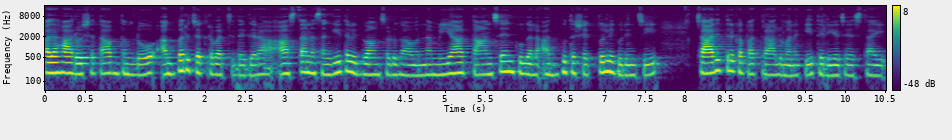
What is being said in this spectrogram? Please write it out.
పదహారో శతాబ్దంలో అక్బర్ చక్రవర్తి దగ్గర ఆస్థాన సంగీత విద్వాంసుడుగా ఉన్న మియా తాన్సేన్కు గల అద్భుత శక్తుల్ని గురించి చారిత్రక పత్రాలు మనకి తెలియజేస్తాయి.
